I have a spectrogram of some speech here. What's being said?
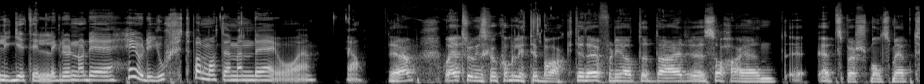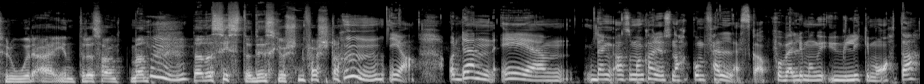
ligge til grunn, og det har jo det gjort, på en måte, men det er jo eh, ja. Ja, og jeg tror vi skal komme litt tilbake til det, fordi at der så har jeg en, et spørsmål som jeg tror er interessant. Men denne siste diskursen først, da. Mm, ja, og den er den, altså Man kan jo snakke om fellesskap på veldig mange ulike måter.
